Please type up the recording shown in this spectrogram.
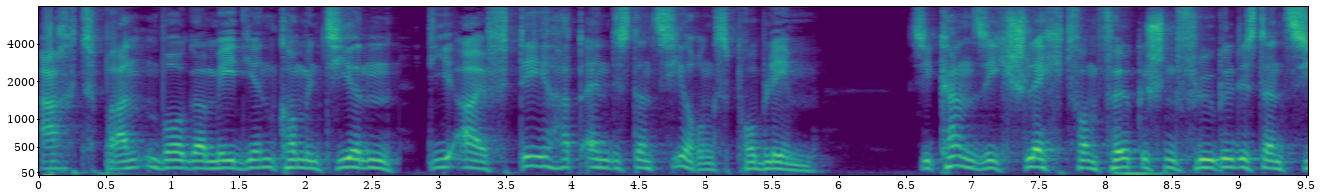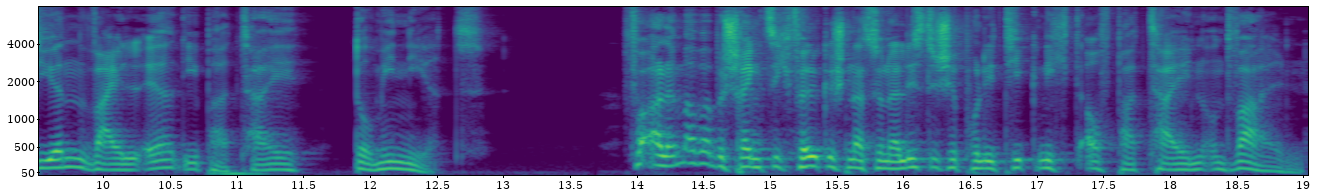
Acht Brandenburger Medien kommentieren, die AfD hat ein Distanzierungsproblem. Sie kann sich schlecht vom völkischen Flügel distanzieren, weil er die Partei dominiert. Vor allem aber beschränkt sich völkisch-nationalistische Politik nicht auf Parteien und Wahlen.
